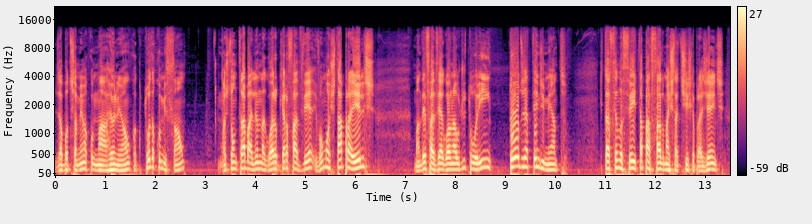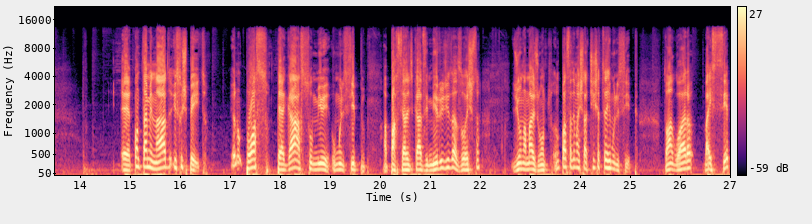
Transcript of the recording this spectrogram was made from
já botou, chamei uma, uma reunião com toda a comissão. Nós estamos trabalhando agora, eu quero fazer, e vou mostrar para eles. Mandei fazer agora uma auditoria em todos os atendimentos que está sendo feito, está passado uma estatística para a gente, é, contaminado e suspeito. Eu não posso pegar, assumir o município, a parcela de Casimiro e de Das Ostras, de uma mais junto. Eu não posso fazer uma estatística três municípios. Então agora vai ser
